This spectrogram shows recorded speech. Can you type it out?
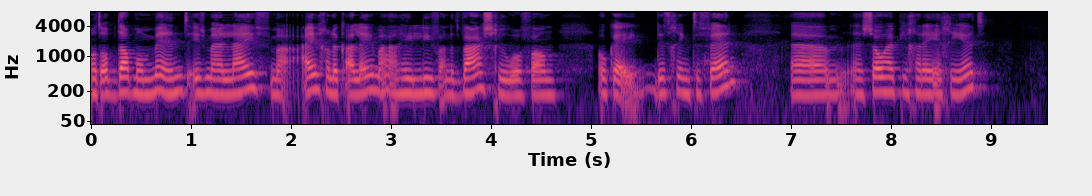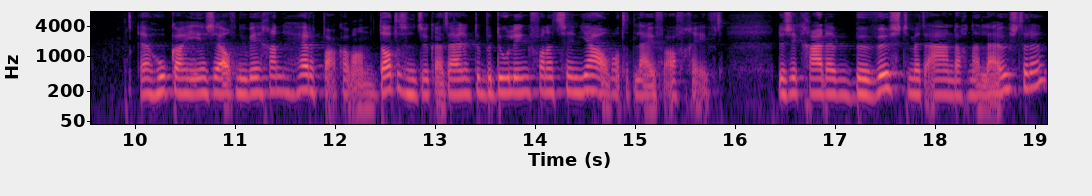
Want op dat moment is mijn lijf me eigenlijk alleen maar heel lief aan het waarschuwen van oké, dit ging te ver. Um, zo heb je gereageerd. Uh, hoe kan je jezelf nu weer gaan herpakken? Want dat is natuurlijk uiteindelijk de bedoeling van het signaal wat het lijf afgeeft. Dus ik ga er bewust met aandacht naar luisteren.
